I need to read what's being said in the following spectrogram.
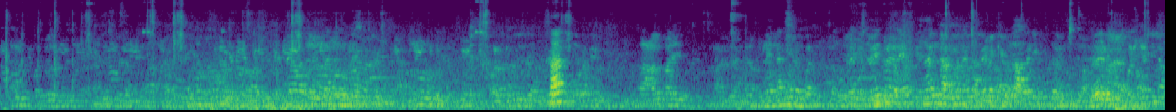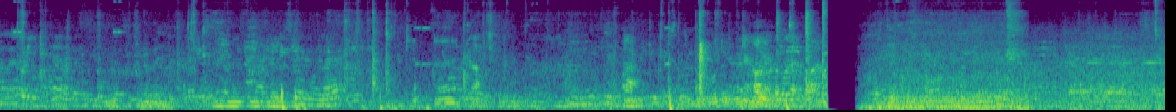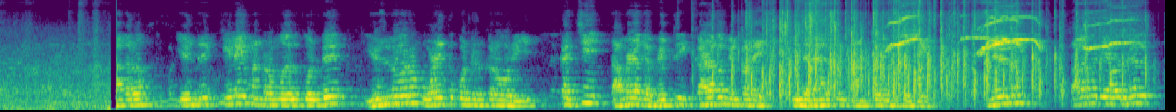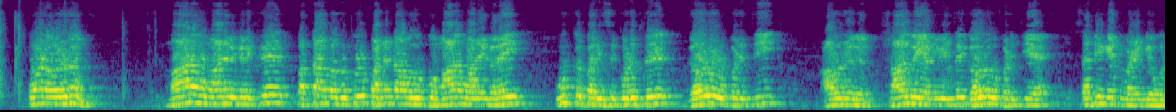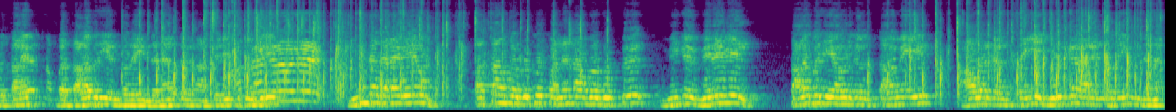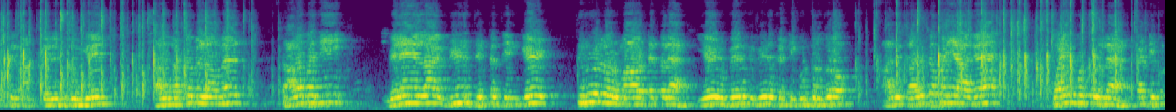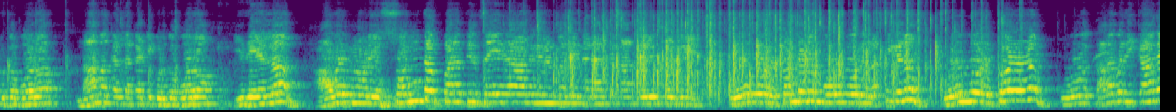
என்று கிளை மன்றம் முதல் கொண்டு எல்லோரும் உழைத்துக் கொண்டிருக்கிற ஒரு கட்சி தமிழக வெற்றி கழகம் என்பதை இந்த நேரத்தில் நான் தெரிவித்துள்ளேன் மேலும் தளபதி அவர்கள் பத்தாம் வகுப்பு பன்னெண்டாம் வகுப்பு மாணவ மாணவிகளை ஊக்க பரிசு கொடுத்து கௌரவப்படுத்தி அவர்கள் சால்வை அணிவித்து கௌரவப்படுத்திய சர்டிபிகேட் வழங்கிய ஒரு தலைவர் நம்ம தளபதி என்பதை இந்த நேரத்தில் நான் தெரிவித்துக் கொள்கிறேன். இந்த தடவையும் பத்தாம் வகுப்பு பன்னெண்டாம் வகுப்பு மிக விரைவில் தளபதி அவர்கள் தலைமையில் அவர்கள் செய்ய இருக்கிறார் என்பதையும் இந்த நேரத்தில் நான் தெரிவித்துக் கொள்கிறேன். அது மட்டுமில்லாமல் தளபதி விலையெல்லாம் வீடு திட்டத்தின் கீழ் திருவள்ளூர் மாவட்டத்துல ஏழு பேருக்கு வீடு கட்டி கொடுத்திருக்கிறோம். அதுக்கு அடுத்தபடியாக கோயம்புத்தூர்ல கட்டி கொடுக்க போறோம். நாமக்கல்ல கட்டி கொடுக்க போறோம். இதையெல்லாம் அவர்களுடைய சொந்த பணத்தில் செய்கிறார்கள் என்பதை இந்த நேரத்தில் நான் தெரிவித்துக் கொள்கிறேன். ஒவ்வொரு தொண்டனும் ஒவ்வொரு ரசிகனும் ஒவ்வொரு தோழனும் ஒவ்வொரு தளபதிக்காக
